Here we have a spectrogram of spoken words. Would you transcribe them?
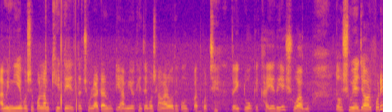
আমি নিয়ে বসে পড়লাম খেতে। তা ছোলাটা রুটি, আমিও খেতে বসলাম। আর ও দেখো উৎপাত করছে। তো একটু ওকে খাইয়ে দিয়ে শোয়াবো। তো শুয়ে যাওয়ার পরে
